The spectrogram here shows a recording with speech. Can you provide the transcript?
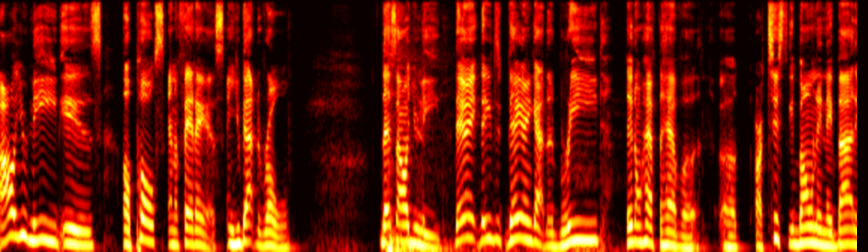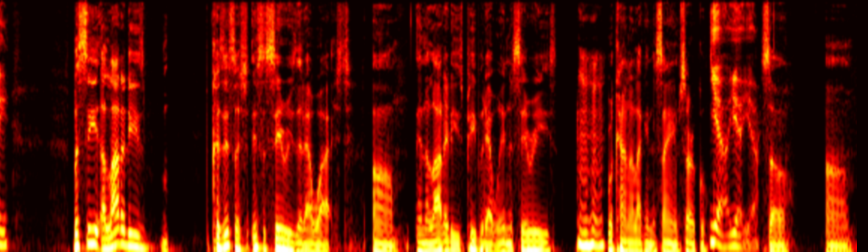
all you need is a pulse and a fat ass, and you got the role. That's all you need. They ain't they they ain't got to breed. They don't have to have a, a artistic bone in their body. But see, a lot of these, because it's a it's a series that I watched, um, and a lot of these people that were in the series were kind of like in the same circle. Yeah, yeah, yeah, So, um,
